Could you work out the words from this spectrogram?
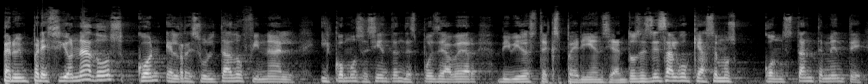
pero impresionados con el resultado final y cómo se sienten después de haber vivido esta experiencia. Entonces es algo que hacemos constantemente.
